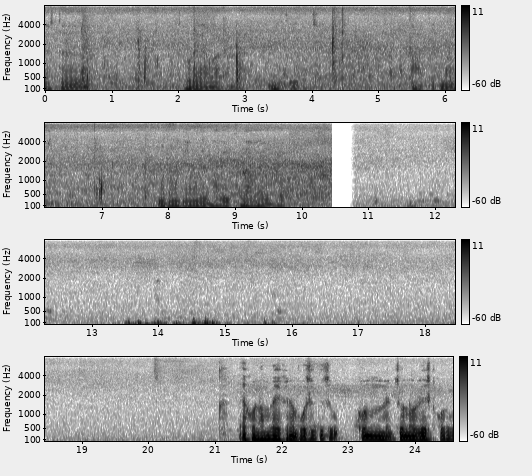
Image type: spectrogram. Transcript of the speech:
রাস্তা ধরে আবার আমরা নিচে যাচ্ছি পাহাড় থেকে নামছি মোটামুটি আমাদের ভালোই ঘোরা হয়ে এখন আমরা এখানে বসে কিছুক্ষণের জন্য রেস্ট করব।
